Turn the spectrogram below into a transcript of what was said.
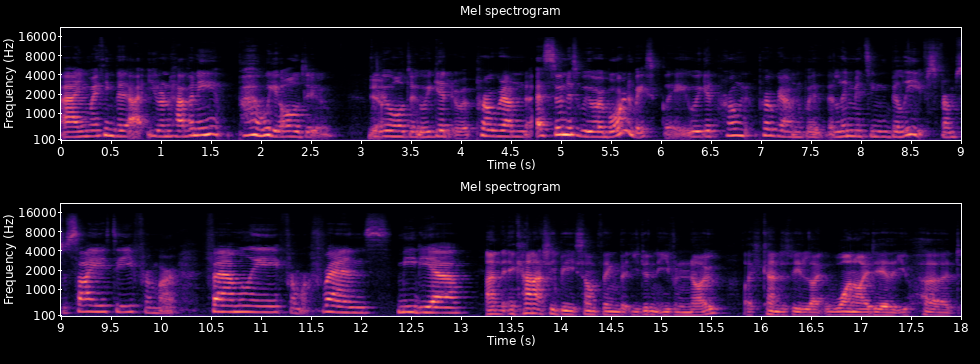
Uh, you might think that uh, you don't have any, but we all do. Yeah. We all do. We get programmed as soon as we were born, basically. We get pro- programmed with limiting beliefs from society, from our family, from our friends, media. And it can actually be something that you didn't even know. Like it can just be like one idea that you heard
